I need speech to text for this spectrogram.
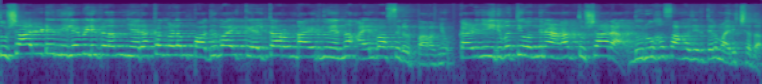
തുഷാരയുടെ നിലവിളികളും ഞരക്കങ്ങളും പതിവായി കേൾക്കാറുണ്ടായിരുന്നു എന്ന് അയൽവാസികൾ പറഞ്ഞു. കഴിഞ്ഞ ഇരുപത്തിയൊന്നിനാണ് തുഷാര ദുരൂഹ സാഹചര്യത്തിൽ മരിച്ചത്.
